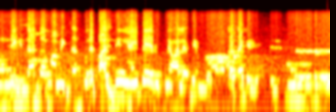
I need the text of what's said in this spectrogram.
मम्मी के साथ और मामी के साथ पूरे पाँच दिन यहीं पे रुकने वाले अभी हम लोग कथा के लिए।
